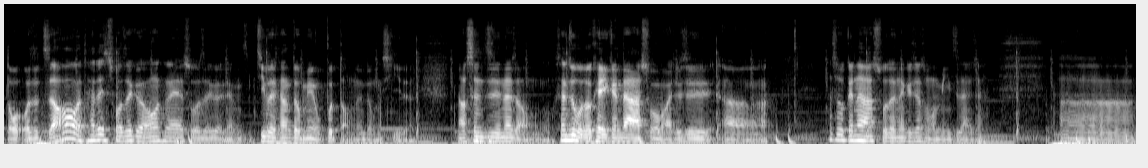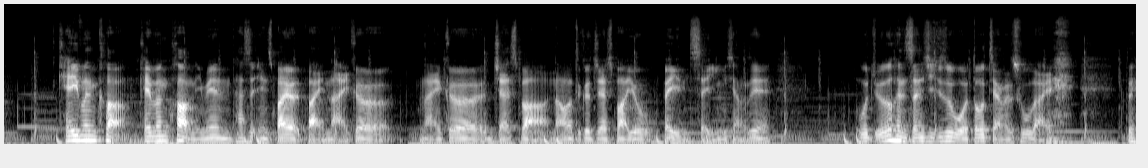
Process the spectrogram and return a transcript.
都我都知道哦，他在说这个，哦，他在说这个这样子，基本上都没有不懂的东西的。然后甚至那种，甚至我都可以跟大家说嘛，就是呃，那时候跟大家说的那个叫什么名字来着？呃，Kevin Club，Kevin Club 里面它是 inspired by 哪一个哪一个 jazz bar，然后这个 jazz bar 又被谁影响？这些我觉得很神奇，就是我都讲得出来。对，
